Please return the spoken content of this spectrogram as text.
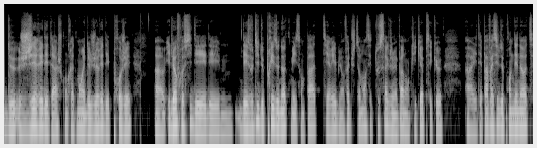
de gérer des tâches concrètement et de gérer des projets. Il offre aussi des, des, outils de prise de notes, mais ils sont pas terribles. Et en fait, justement, c'est tout ça que je n'aimais pas dans ClickUp, c'est que n'était pas facile de prendre des notes.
